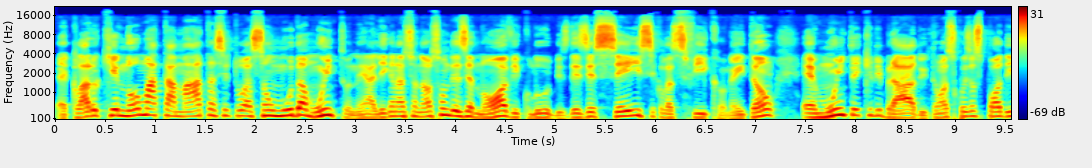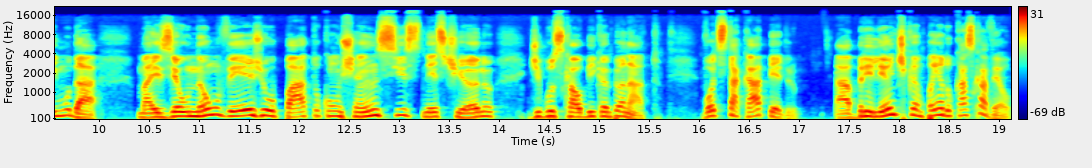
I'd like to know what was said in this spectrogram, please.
É claro que no mata-mata a situação muda muito, né? A Liga Nacional são 19 clubes, 16 se classificam, né? Então é muito equilibrado, então as coisas podem mudar. Mas eu não vejo o Pato com chances neste ano de buscar o bicampeonato. Vou destacar, Pedro, a brilhante campanha do Cascavel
